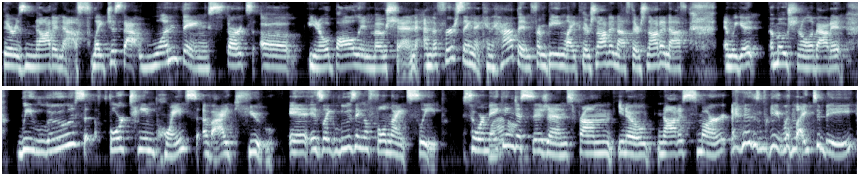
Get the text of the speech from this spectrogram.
there is not enough. Like just that one thing starts a you know a ball in motion. And the first thing that can happen from being like there's not enough there's not enough and we get emotional about it we lose 14 points of IQ it's like losing a full night's sleep so we're making wow. decisions from, you know, not as smart as we would like to be.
